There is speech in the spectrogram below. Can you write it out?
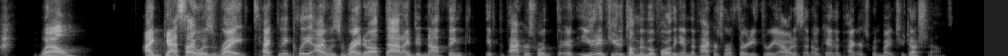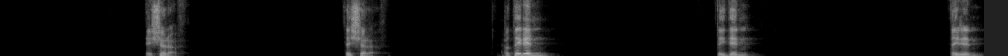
Well, I guess I was right. Technically, I was right about that. I did not think if the Packers scored, if, you, if you'd have told me before the game the Packers were 33, I would have said, okay, the Packers win by two touchdowns. They should have. They should have. But they didn't. They didn't. They didn't.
